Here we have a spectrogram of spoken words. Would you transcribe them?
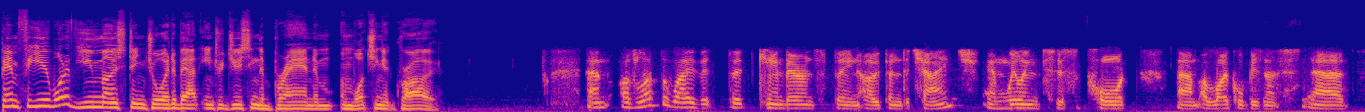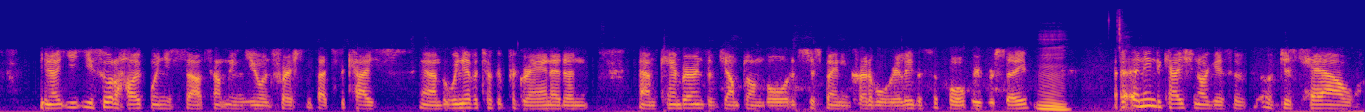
Ben, for you, what have you most enjoyed about introducing the brand and, and watching it grow? Um, I've loved the way that, that Canberrans have been open to change and willing to support um, a local business. Uh, you know, you, you, sort of hope when you start something new and fresh that that's the case, um, but we never took it for granted, and um, Canberrans have jumped on board. It's just been incredible, really, the support we've received. Mm. An indication, I guess, of, of just how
